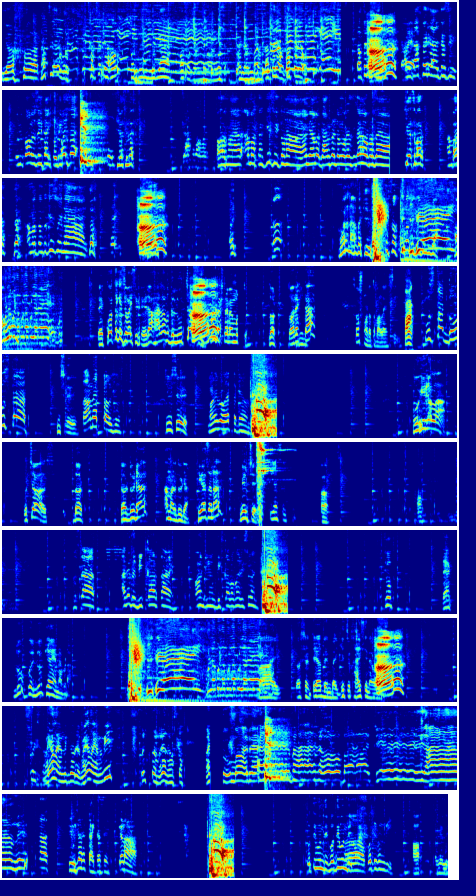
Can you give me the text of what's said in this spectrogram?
ইয়া তাড়াতাড়ি আও তাড়াতাড়ি আও পড়বে নিলা কত করে ভালোবাসা আই লাভ ইউ তাড়াতাড়ি আও তাড়াতাড়ি আও তাড়াতাড়ি আও। আমি তাড়াতাড়ি আইতেছি তুমি কলেজেই থাকো ঠিক আছে কি আছে রে? আমার তো কিছুই তো না আমি আমার গার্লফ্রেন্ডের লোক আছে দেখা করছে কি আছে বার আমার আমার তো কিছুই দে মরে না যাকি তাই কত কিছু পাইছি রে? এটা হালা বুদ্ধ লুচা পঞ্চাশ টাকা মরতো ধর তোর একটা চশমাটা তো ভালো আছে। উস্তাদ গো উস্তাদ! কাম একটা মানে বাবা একটা বুঝছস? ধর তোর দুইটা আমার দুইটা। ঠিক আছে না? মিলছে? ঠিক আছে হ্যাঁ। উস্তাদ আগে তো ভিক্ষা করতাই কি ভিক্ষা বাবা রিসুন চুপ। দেখ লুক কই লুক আয় না বড়া ভাই দশ টাকা দেন ভাই কিছু খাইছি না ভাই। মায়া মায়া আমি করে মায়া মায়া আমি উস্তাদ মায়া না উস্তাদ তোমারে ভালোবাসি আমি কি উজারে টাইটাছে কেডা? প্রতিবন্ধী প্রতিবন্ধী হ্যাঁ প্রতিবন্ধী হ্যাঁ গেলে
